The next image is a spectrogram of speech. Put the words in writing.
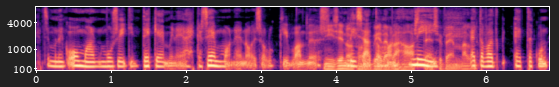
Että semmoinen niin oman musiikin tekeminen ja ehkä semmoinen olisi ollut kiva myös Niin, sen olisi vielä vähän asteen niin, syvemmälle. Että, että kun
